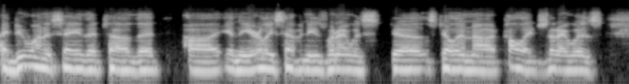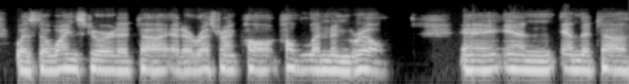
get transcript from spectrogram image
I do want to say that that uh, in the early 70s when I was uh, still in uh, college that I was was the wine steward at at a restaurant called called London Grill. And and, and that uh,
